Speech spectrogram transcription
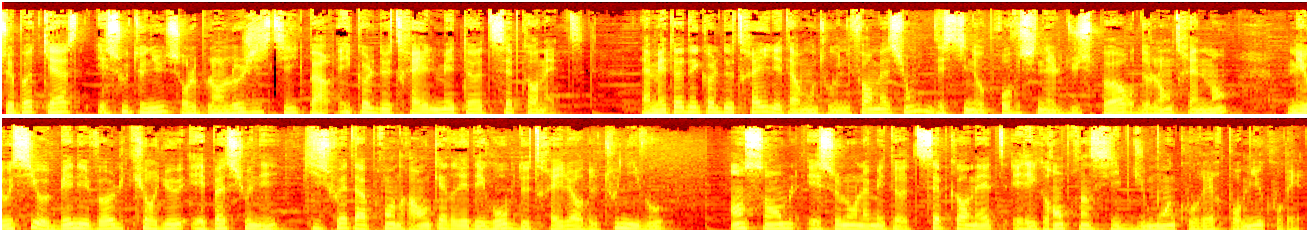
Ce podcast est soutenu sur le plan logistique par École de Trail méthode Seb Cornet. La méthode École de Trail est avant tout une formation destinée aux professionnels du sport, de l'entraînement, mais aussi aux bénévoles curieux et passionnés qui souhaitent apprendre à encadrer des groupes de trailers de tout niveau, ensemble et selon la méthode Seb Cornet et les grands principes du moins courir pour mieux courir.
